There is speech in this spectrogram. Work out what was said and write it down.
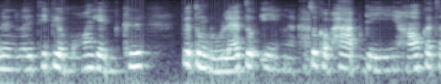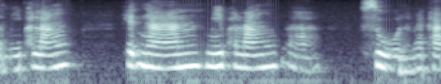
หนึ่งเลยที่เปียวมองเห็นคือเปียวต้องดูแลตัวเองนะคะ สุขภาพดีเขาก็จะมีพลัง เฮ็ดงานมีพลังอ่าสู้นะคะ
